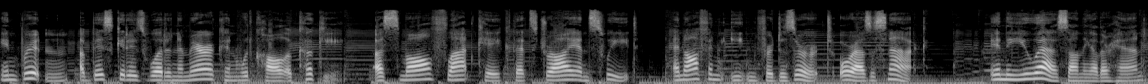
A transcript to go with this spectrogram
In Britain, a biscuit is what an American would call a cookie, a small flat cake that's dry and sweet and often eaten for dessert or as a snack. In the US, on the other hand,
